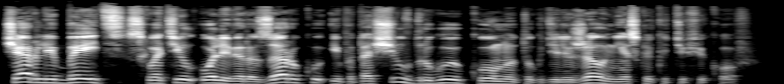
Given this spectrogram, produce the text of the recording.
Чарли Бейтс схватил Оливера за руку и потащил в другую комнату, где лежало несколько тюфяков.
